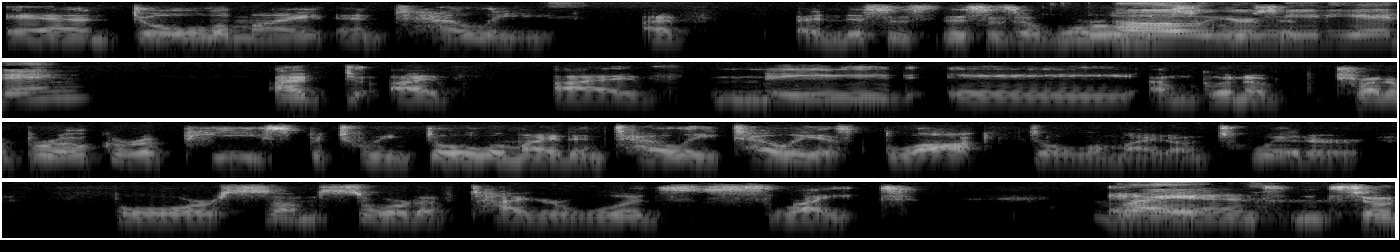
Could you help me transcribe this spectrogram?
and Dolomite and Telly. I've and this is this is a world Oh, you're mediating. I've I've I've made a. I'm gonna try to broker a peace between Dolomite and Telly. Telly has blocked Dolomite on Twitter for some sort of Tiger Woods slight. Right. And so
